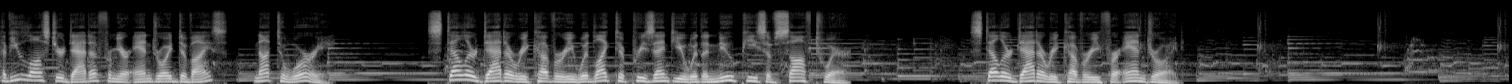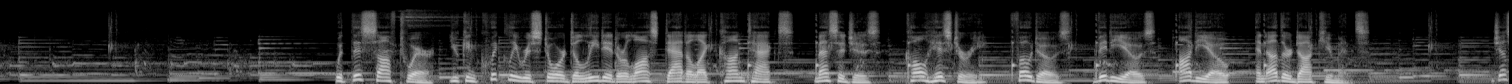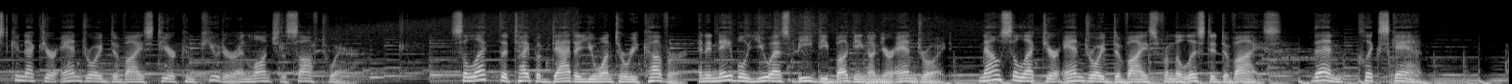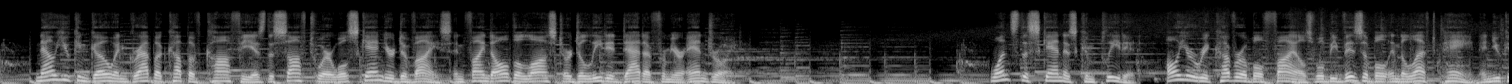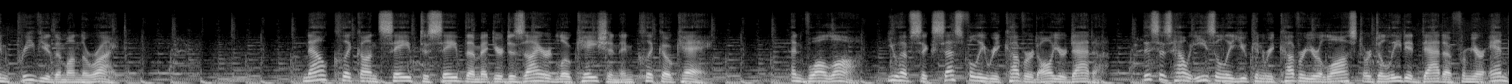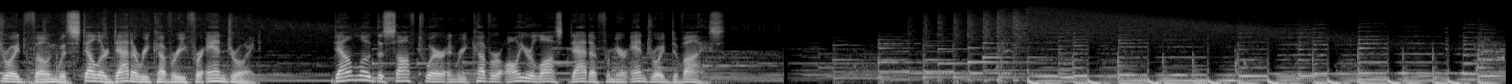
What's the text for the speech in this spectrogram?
Have you lost your data from your Android device? Not to worry. Stellar Data Recovery would like to present you with a new piece of software. Stellar Data Recovery for Android. With this software, you can quickly restore deleted or lost data like contacts, messages, call history, photos, videos, audio, and other documents. Just connect your Android device to your computer and launch the software. Select the type of data you want to recover, and enable USB debugging on your Android. Now select your Android device from the listed device. Then, click Scan. Now you can go and grab a cup of coffee as the software will scan your device and find all the lost or deleted data from your Android. Once the scan is completed, all your recoverable files will be visible in the left pane and you can preview them on the right. Now click on Save to save them at your desired location and click OK. And voila! You have successfully recovered all your data. This is how easily you can recover your lost or deleted data from your Android phone with Stellar Data Recovery for Android. Download the software and recover all your lost data from your Android device.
